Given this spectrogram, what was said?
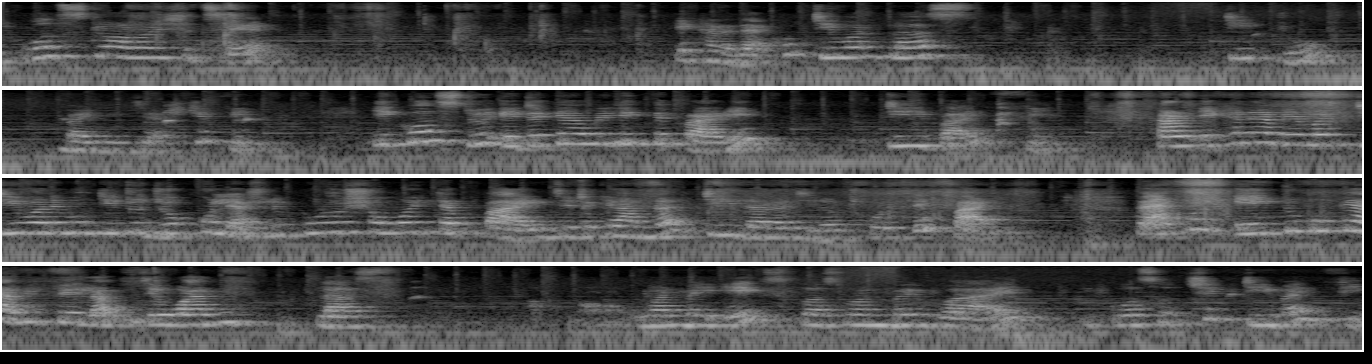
equals two আমার এসেছে। এখানে দেখো t one plus t two by নিচে আসছে পি ইকুয়ালস টু এটাকে আমি লিখতে পারি টি বাই পি কারণ এখানে আমি আমার টি ওয়ান এবং টি টু যোগ করলে আসলে পুরো সময়টা পাই, যেটাকে আমরা টি দ্বারা ডিনোট করতে পারি। তো এখন এইটুকুকে আমি পেলাম যে one plus one by x plus one by y equals হচ্ছে টি বাই ভি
